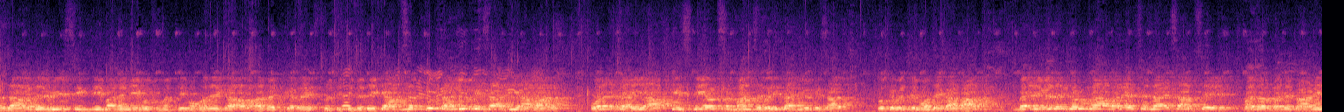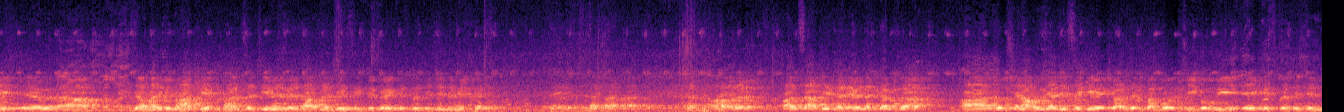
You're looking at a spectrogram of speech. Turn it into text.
राव वीर सिंह जी, माननीय मुख्यमंत्री महोदय का आभार व्यक्त कर रहे हैं। इस प्रति में देखिए, आप सबकी तालियों के साथ ये आभार होना चाहिए। आपके स्नेह और सम्मान से भरी तालियों के साथ मुख्यमंत्री महोदय का आभार। मैं निवेदन करूँगा हमारे एस एन राय साहब से, वन और वन्य प्राणी जो हमारे विभाग के प्रधान सचिव है, वे राव रणवीर सिंह जी को एक स्मृति चिन्ह भेंट करें। और और साथ ही मैं निवेदन करूँगा गुलशन आहूजा से कि वे करदेव कंबोज जी को भी एक चिन्ह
